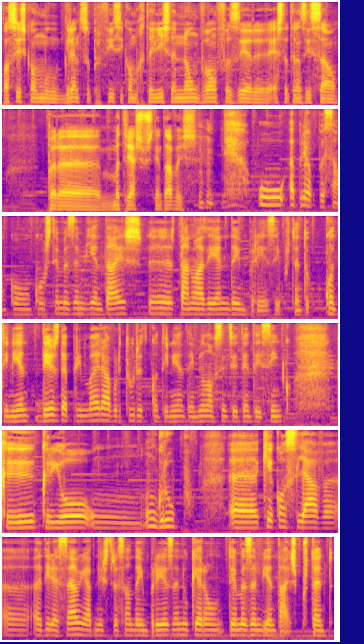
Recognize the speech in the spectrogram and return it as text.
vocês, como grande superfície, como retalhista, não vão fazer eh, esta transição para materiais sustentáveis? O- a preocupação com, com os temas ambientais eh, está no ADN da empresa e, portanto, o Continente, desde a primeira abertura de Continente, em 1985, que criou um, um grupo eh, que aconselhava a, a direção e a administração da empresa no que eram temas ambientais. Portanto,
